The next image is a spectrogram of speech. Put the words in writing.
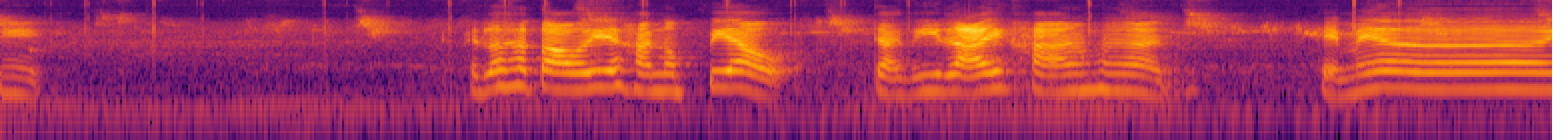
นี่เป็นรสสตรอเบอรี่ค่ะนมเปรี้ยว จากดีไลท์ค่ะเพื่อนเห็นไหมเอ่ย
